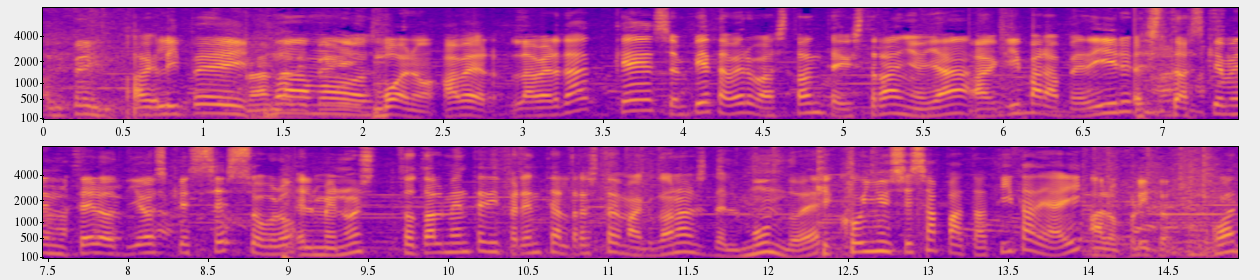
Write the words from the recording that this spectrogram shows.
Alipay. Alipay, vamos. Alipay. Bueno, a ver, la verdad que se empieza a ver bastante extraño ya aquí para pedir. Estás que me entero, Dios, ¿qué es eso, bro? El menú es totalmente diferente al resto de McDonald's del mundo, ¿eh? ¿Qué coño es esa patatita de ahí? A los fritos. What?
